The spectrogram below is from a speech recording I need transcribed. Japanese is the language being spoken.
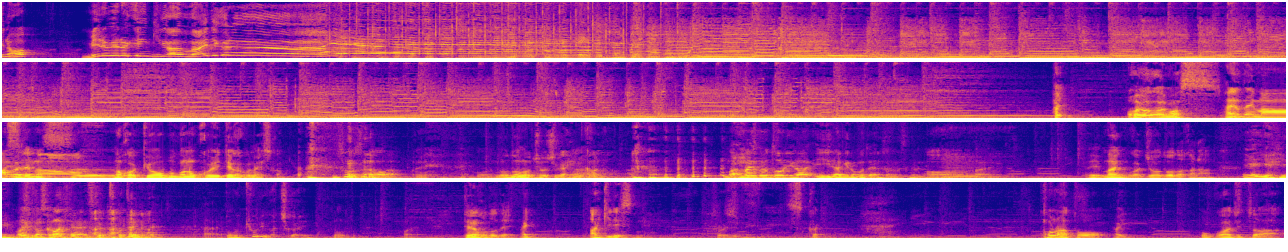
之のみるみる元気が湧いてくるはいおはようございますおはようございます。おはようございます。なんか今日僕の声でかくないですか？そうですか？喉の調子が変かな ま、マイクの通りがいいだけのことやったんですけどね。はえマイクが上等だからい。いやいやいや、マイクは変わってないですけど、変わってない。はい。僕距離が近い？なるほどてなことで、はい。秋ですねそうですね。すっかり、この後はい。僕は実は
